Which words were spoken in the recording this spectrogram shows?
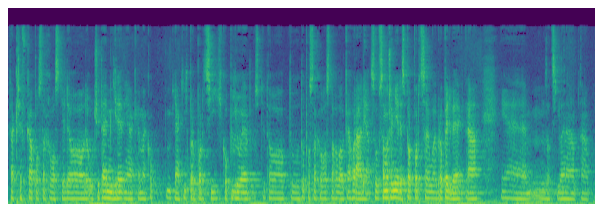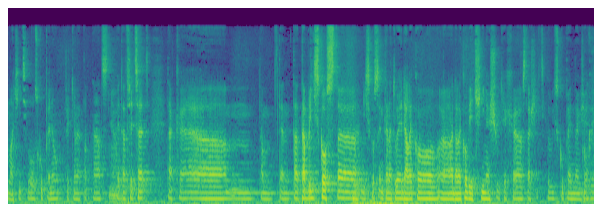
ta křivka poslechovosti do, do určité míry v, nějakém, jako, v nějakých proporcích kopíruje prostě to, tu, tu poslechovost toho velkého rádia. Jsou samozřejmě disproporce u Evropy 2, která je mm, zacílená na mladší cílovou skupinu, řekněme 15, jo. 35, tak eh, tam ten, ta, ta blízkost, eh, blízkost internetu je daleko, eh, daleko větší než u těch starších cílových skupin, takže okay.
